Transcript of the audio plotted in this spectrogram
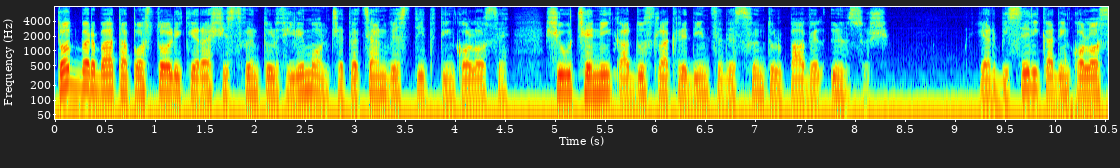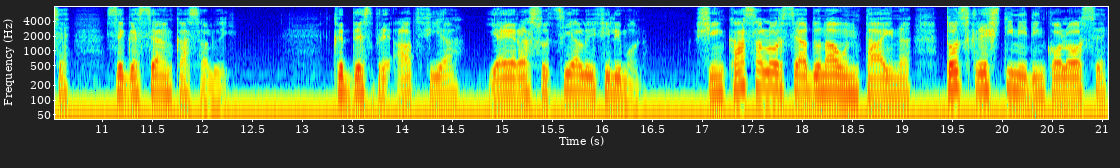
Tot bărbat apostolic era și Sfântul Filimon, cetățean vestit din Colose și ucenic adus la credință de Sfântul Pavel însuși. Iar biserica din Colose se găsea în casa lui. Cât despre Apfia, ea era soția lui Filimon. Și în casa lor se adunau în taină toți creștinii din Colose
